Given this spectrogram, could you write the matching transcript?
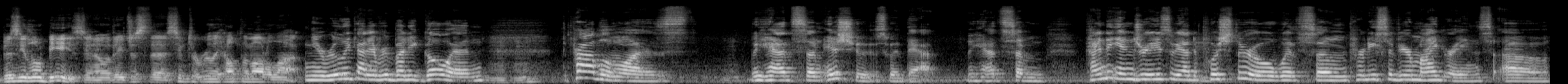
busy little bees. You know, they just uh, seemed to really help them out a lot. And you really got everybody going. Mm-hmm the problem was we had some issues with that. We had some kind of injuries we had to push through with some pretty severe migraines, uh,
